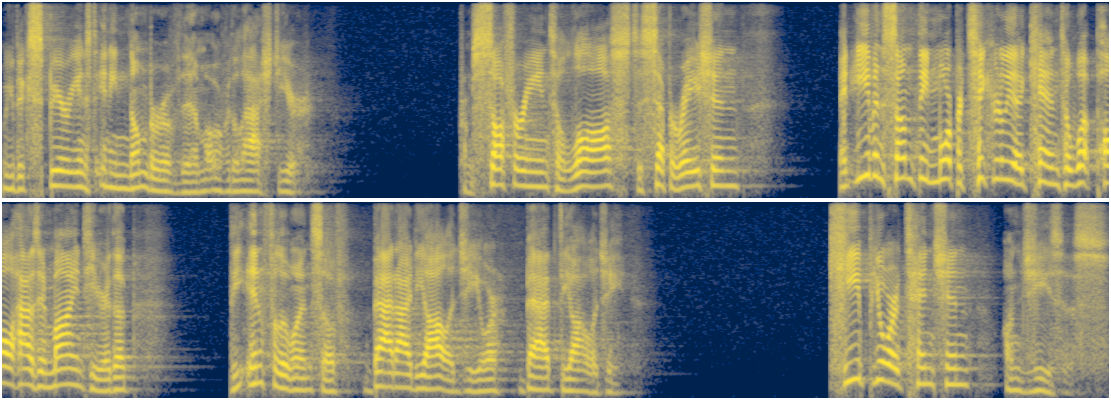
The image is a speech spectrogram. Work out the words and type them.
We've experienced any number of them over the last year. From suffering to loss to separation, and even something more particularly akin to what Paul has in mind here the the influence of bad ideology or bad theology. Keep your attention on Jesus.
